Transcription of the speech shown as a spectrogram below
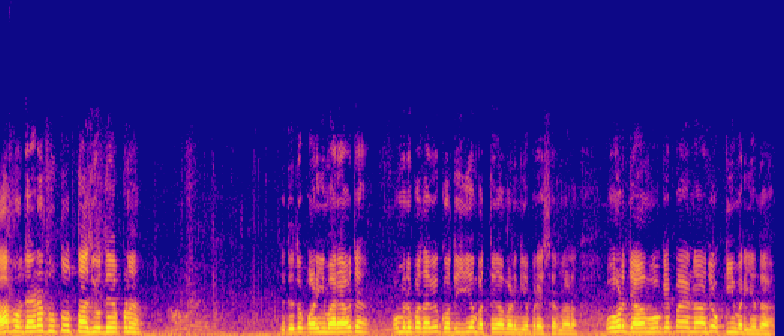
ਆ ਪੁਰਜਾ ਜਿਹੜਾ ਤੂੰ ਧੋਤਾ ਸੀ ਉਹਦੇ ਆਪਣਾ। ਜਿੱਦੇ ਤੋਂ ਪਾਣੀ ਮਾਰਿਆ ਉਹ ਚ, ਉਹ ਮੈਨੂੰ ਪਤਾ ਵੀ ਗੁੱਦ ਜੀਆਂ ਬੱਤੀਆਂ ਬਣ ਗਈਆਂ ਪ੍ਰੈਸ਼ਰ ਨਾਲ। ਉਹ ਹੁਣ ਜਾਮ ਹੋ ਕੇ ਭੈਣ ਨਾਲ ਝੋਕੀ ਮਰੀ ਜਾਂਦਾ।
